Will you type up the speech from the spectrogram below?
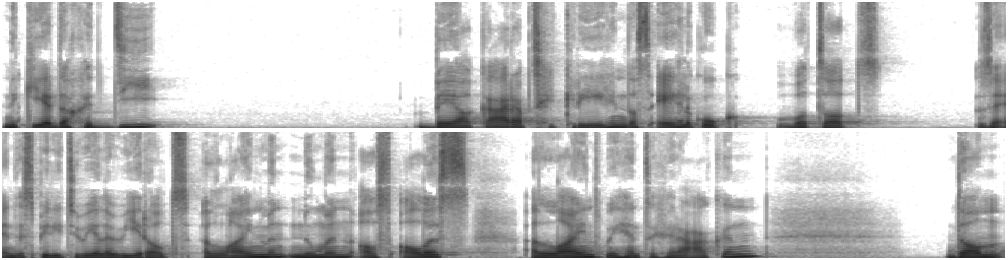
een keer dat je die bij elkaar hebt gekregen, dat is eigenlijk ook wat dat ze in de spirituele wereld alignment noemen. Als alles aligned begint te geraken, dan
